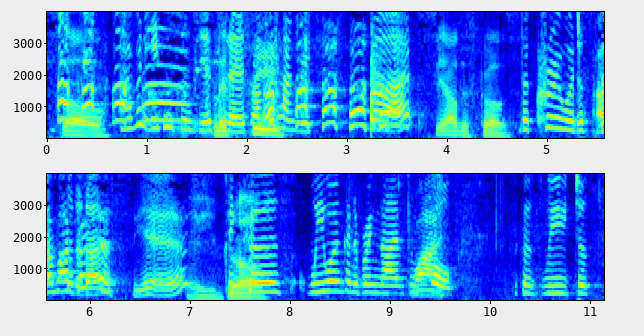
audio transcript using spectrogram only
So I haven't eaten since yesterday, so I'm not hungry. But see how this goes. the crew were disgusted Oh my disgusted at us goodness, yes. There you go. because we weren't going to bring knives and Why? forks because we just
